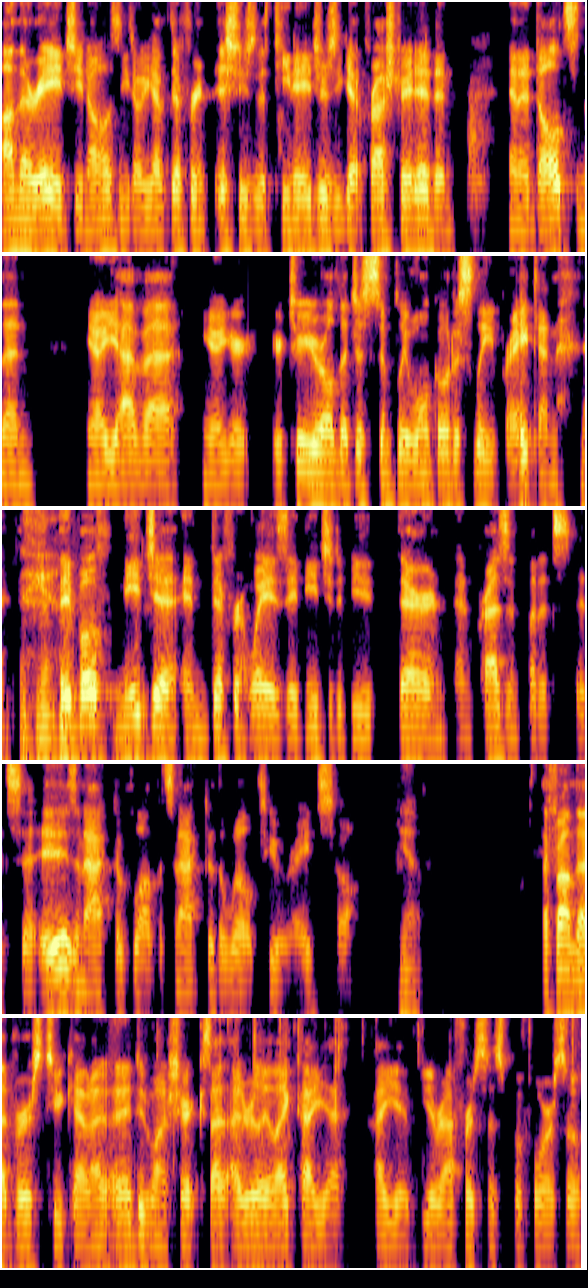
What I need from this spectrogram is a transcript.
on their age. You know, you know, you have different issues with teenagers. You get frustrated, and and adults, and then you know you have a you know your your two year old that just simply won't go to sleep, right? And yeah. they both need you in different ways. They need you to be there and, and present, but it's it's a, it is an act of love. It's an act of the will too, right? So yeah. I found that verse too, Kevin. I, I did want to share it because I, I, really liked how you how you you referenced this before. So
